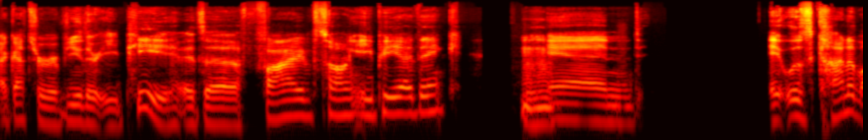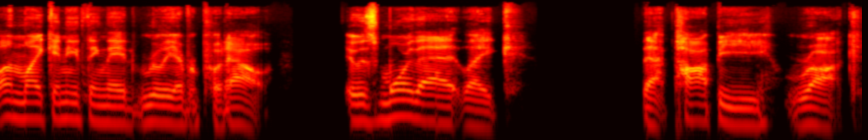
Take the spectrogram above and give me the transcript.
i got to review their ep it's a five song ep i think Mhm. and it was kind of unlike anything they'd really ever put out. It was more that like that poppy rock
